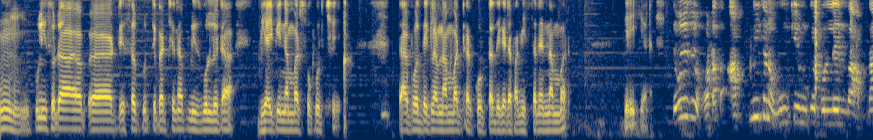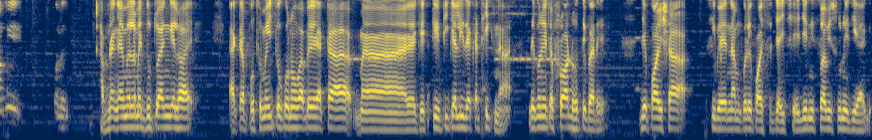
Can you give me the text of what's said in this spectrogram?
হুম হুম, পুলিশ ওটা ট্রেস আউট করতে পারছে না। পুলিশ বলল এটা ভিআইপি নাম্বার শো করছে। তারপর দেখলাম নাম্বারটার কোডটা দেখে এটা পাকিস্তানের নাম্বার এই আর কি। হঠাৎ আপনি কেন হুমকি মুখে পড়লেন বা আপনাকে মানে আপনাকে আমি বললাম দুটো অ্যাঙ্গেল হয়। একটা প্রথমেই তো কোনোভাবে একটা ক্রিটিক্যালি দেখা ঠিক না। দেখুন, এটা ফ্রড হতে পারে, যে পয়সা সিবিআইয়ের নাম করে পয়সা চাইছে, এই জিনিসও আমি শুনেছি আগে।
